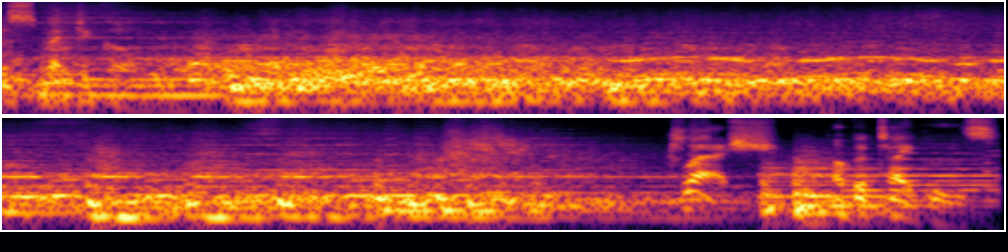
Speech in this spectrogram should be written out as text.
The spectacle. Clash of the Titans.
